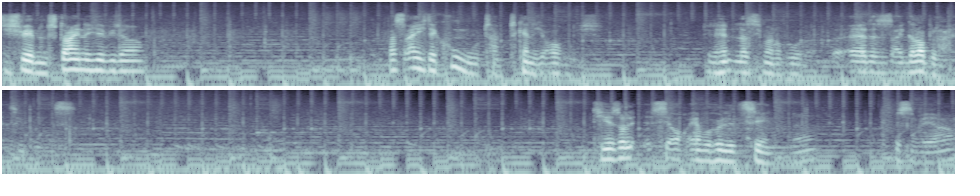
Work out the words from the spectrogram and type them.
Die schwebenden Steine hier wieder. Was ist eigentlich der Kuh-Mutant? Kenne ich auch nicht. Den hinten lasse ich mal in Ruhe. Äh, das ist ein Galoppelheinz übrigens. Hier soll ist ja auch irgendwo Höhle 10, ne? Wissen wir ja.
